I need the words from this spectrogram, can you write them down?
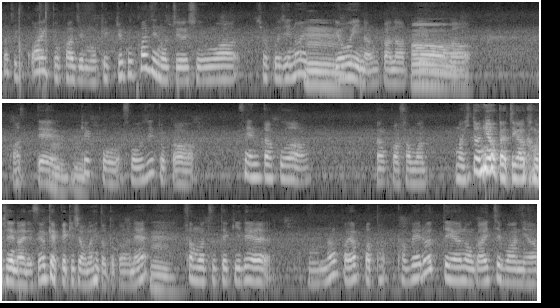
家事愛と家事も結局家事の中心は食事のうん用意なんかなっていうのがあって、うんうん結構掃除とか洗濯はなんかさままあ人によっては違うかもしれないですよ。潔癖症の人とかはね、うん。さまつ的で。うんなんかやっぱた食べるっていうのが一番にあっ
